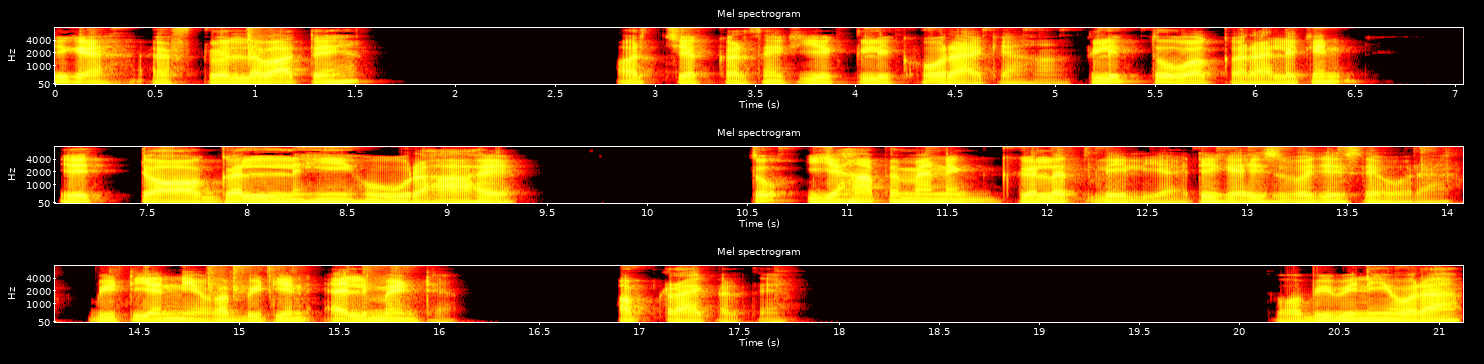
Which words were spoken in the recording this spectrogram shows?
ठीक है F12 दबाते हैं और चेक करते हैं कि ये क्लिक हो रहा है क्या? हाँ क्लिक तो वर्क कर रहा है, लेकिन ये टॉगल नहीं हो रहा है। तो यहाँ पे मैंने गलत ले लिया है, ठीक है, इस वजह से हो रहा है। बी नहीं होगा बी एलिमेंट है। अब ट्राई करते हैं। तो अभी भी नहीं हो रहा है।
